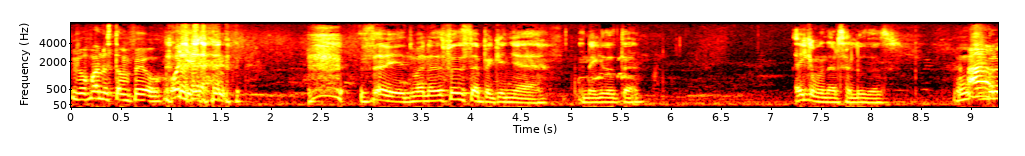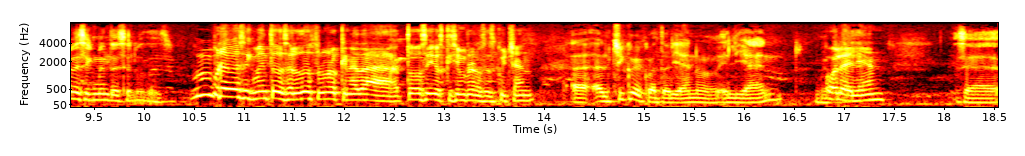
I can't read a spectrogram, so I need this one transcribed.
Mi papá no es tan feo. Oye, Está bien, bueno, después de esta pequeña anécdota, hay que mandar saludos. Un, un Ah. breve segmento de saludos. un breve segmento de saludos. Primero que nada a todos ellos que siempre nos escuchan. A- al chico ecuatoriano, Elian. Hola, Elian. O sea,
